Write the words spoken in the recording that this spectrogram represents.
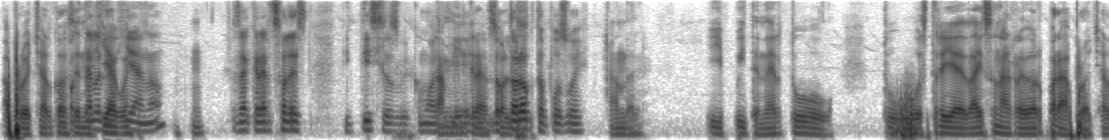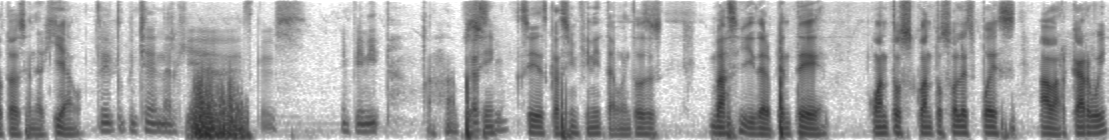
aprovechar toda esa Compactar energía, güey. ¿no? O sea, crear soles ficticios, güey, como También el, el Doctor Octopus, güey. Ándale. Y, y tener tu, tu estrella de Dyson alrededor para aprovechar toda esa energía, güey. Sí, tu pinche energía es que es infinita. Ajá, pues sí, sí, es casi infinita, güey. Entonces vas y de repente, ¿cuántos, cuántos soles puedes abarcar, güey?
